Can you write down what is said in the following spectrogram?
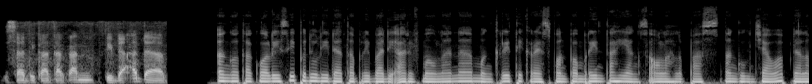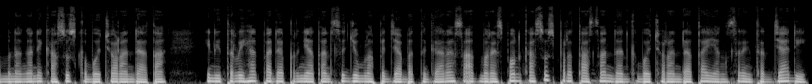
bisa dikatakan tidak ada Anggota Koalisi Peduli Data Pribadi Arif Maulana mengkritik respon pemerintah yang seolah lepas tanggung jawab dalam menangani kasus kebocoran data. Ini terlihat pada pernyataan sejumlah pejabat negara saat merespon kasus peretasan dan kebocoran data yang sering terjadi.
